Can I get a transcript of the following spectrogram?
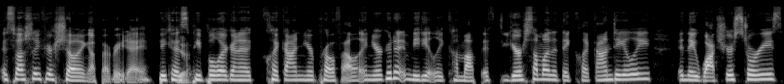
especially if you're showing up every day because yeah. people are going to click on your profile and you're going to immediately come up. If you're someone that they click on daily and they watch your stories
